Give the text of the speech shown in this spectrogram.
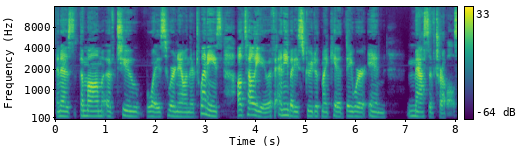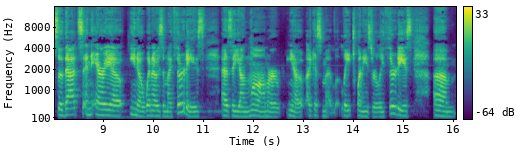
And as the mom of two boys who are now in their twenties, I'll tell you, if anybody screwed with my kid, they were in massive trouble. So that's an area, you know, when I was in my 30s as a young mom, or, you know, I guess my late 20s, early 30s, um,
